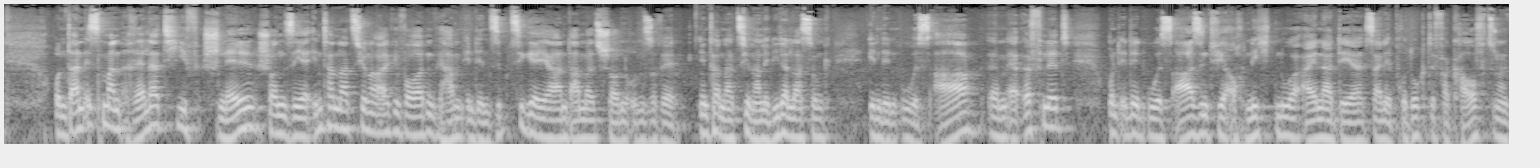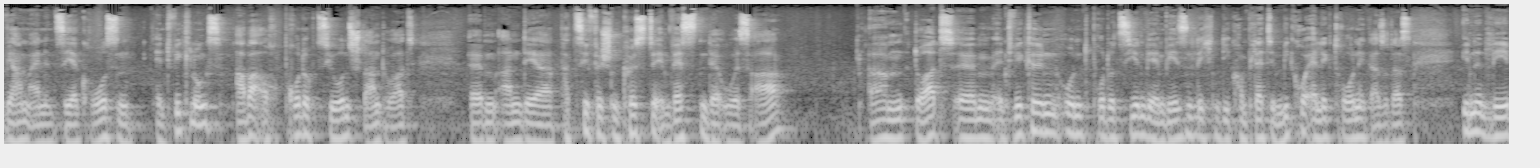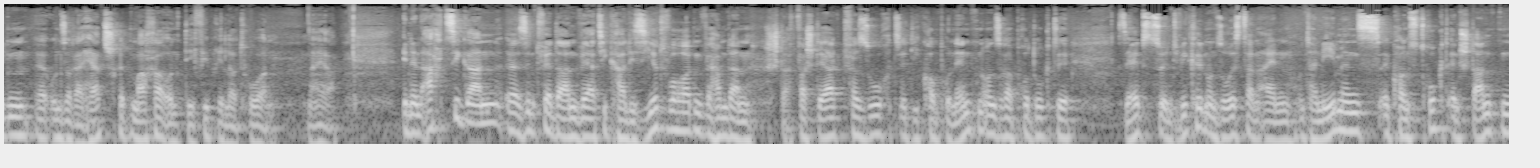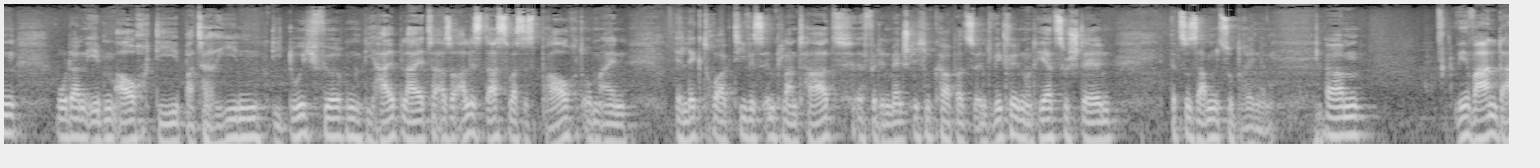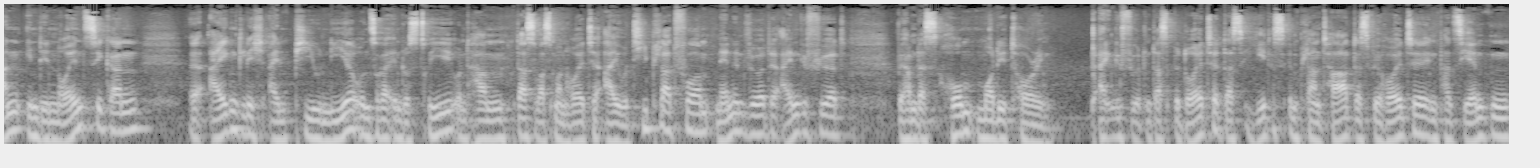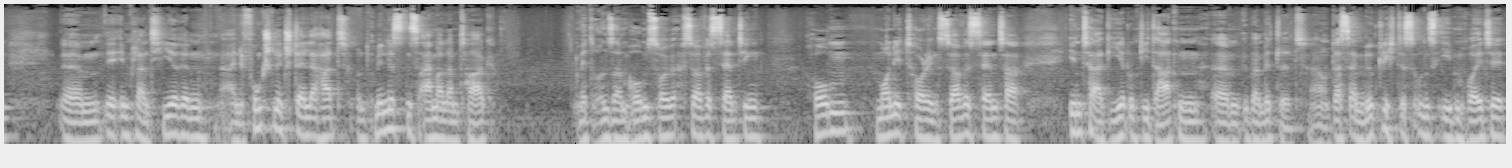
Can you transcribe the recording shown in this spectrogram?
und dann ist man relativ schnell schon sehr international geworden. Wir haben in den 70er Jahren damals schon unsere internationale Niederlassung in den USA ähm, eröffnet. Und in den USA sind wir auch nicht nur einer, der seine Produkte verkauft, sondern wir haben einen sehr großen Entwicklungs-, aber auch Produktionsstandort ähm, an der pazifischen Küste im Westen der USA. Ähm, dort ähm, entwickeln und produzieren wir im Wesentlichen die komplette Mikroelektronik, also das Innenleben äh, unserer Herzschrittmacher und Defibrillatoren. Naja. In den 80ern äh, sind wir dann vertikalisiert worden. Wir haben dann verstärkt versucht, die Komponenten unserer Produkte selbst zu entwickeln. Und so ist dann ein Unternehmenskonstrukt entstanden, wo dann eben auch die Batterien, die Durchführung, die Halbleiter, also alles das, was es braucht, um ein elektroaktives Implantat äh, für den menschlichen Körper zu entwickeln und herzustellen, äh, zusammenzubringen. Ähm, wir waren dann in den 90ern äh, eigentlich ein Pionier unserer Industrie und haben das, was man heute IoT-Plattform nennen würde, eingeführt. Wir haben das Home Monitoring eingeführt und das bedeutet, dass jedes Implantat, das wir heute in Patienten ähm, implantieren, eine Funkschnittstelle hat und mindestens einmal am Tag mit unserem Home Service Center Home Monitoring Service Center interagiert und die Daten ähm, übermittelt. Ja, und das ermöglicht es uns eben heute,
